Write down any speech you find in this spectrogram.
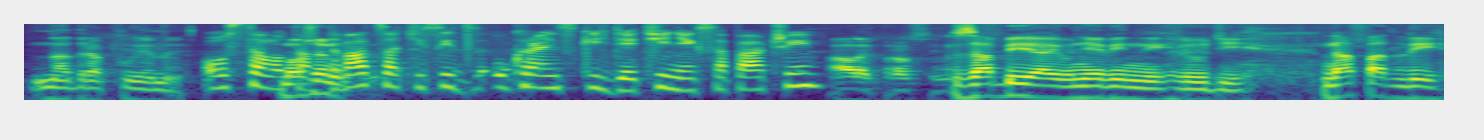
nadrapujeme? Ostalo tam Môžem- 20 tisíc ukrajinských detí, nech sa páči. Ale prosím. Zabíjajú nevinných ľudí. Napadli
